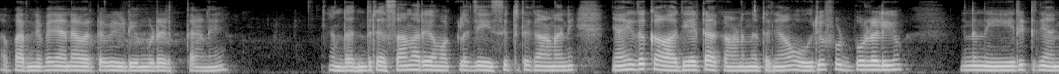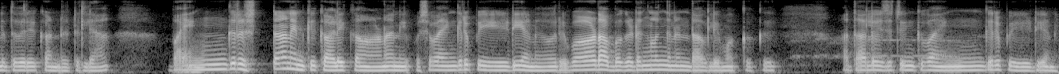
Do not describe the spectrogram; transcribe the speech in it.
അത് പറഞ്ഞപ്പോൾ ഞാൻ അവരുടെ വീഡിയോയും കൂടെ എടുത്താണ്. എന്താ എന്ത് രസമാണെന്നറിയോ മക്കളെ ജേഴ്സി ഇട്ടിട്ട് കാണാൻ ഞാൻ ഇതൊക്കെ ആദ്യമായിട്ടാണ് കാണുന്നത് ഞാൻ ഒരു ഫുട്ബോൾ കളിയും ഇങ്ങനെ നേരിട്ട് ഞാനിതുവരെ കണ്ടിട്ടില്ല. ഭയങ്കര ഇഷ്ടമാണ് എനിക്ക് കളി കാണാൻ. പക്ഷെ ഭയങ്കര പേടിയാണ്. ഒരുപാട് അപകടങ്ങൾ ഇങ്ങനെ ഉണ്ടാവില്ലേ മക്കൾക്ക്. അതാലോചിച്ചിട്ട് എനിക്ക് ഭയങ്കര പേടിയാണ്.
